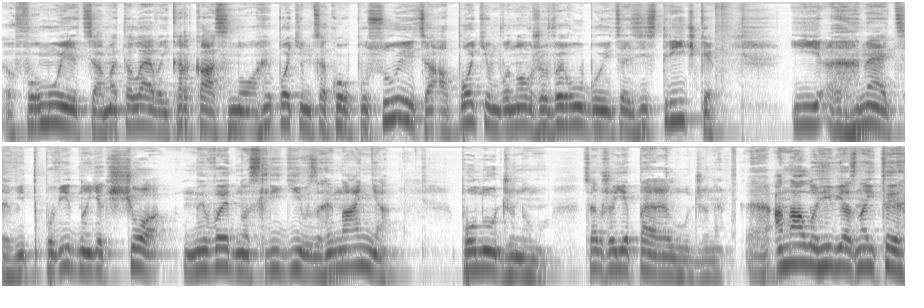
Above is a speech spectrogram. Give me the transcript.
е, формується металевий каркас ноги, потім це корпусується, а потім воно вже вирубується зі стрічки і гнеться. Відповідно, якщо не видно слідів згинання по лудженому, це вже є перелуджене. Е, Аналогів я знайти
